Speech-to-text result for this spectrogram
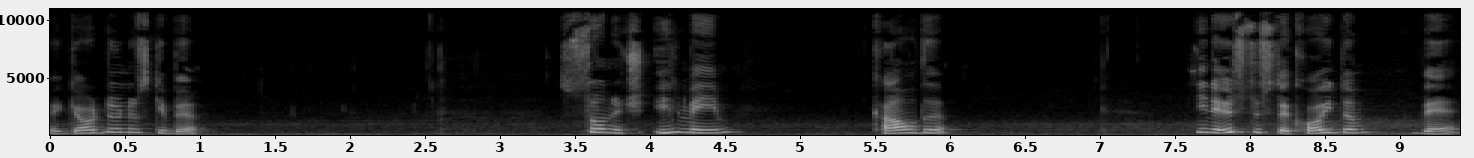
ve gördüğünüz gibi son 3 ilmeğim kaldı. Yine üst üste koydum ve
